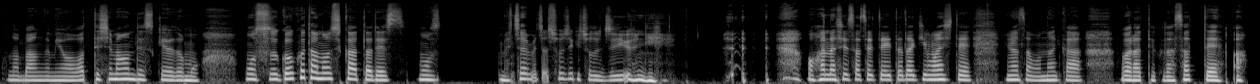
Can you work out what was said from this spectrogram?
この番組は終わってしまうんですけれども、もうすごく楽しかったです。もう、めちゃめちゃ正直ちょっと自由にお話しさせていただきまして、皆さんもなんか笑ってくださって、あ、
